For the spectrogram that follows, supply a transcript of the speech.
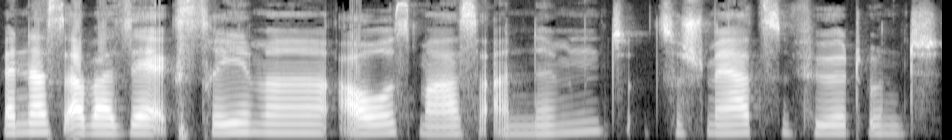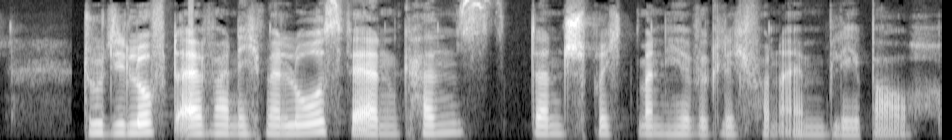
Wenn das aber sehr extreme Ausmaße annimmt, zu Schmerzen führt und du die Luft einfach nicht mehr loswerden kannst, dann spricht man hier wirklich von einem Blähbauch.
